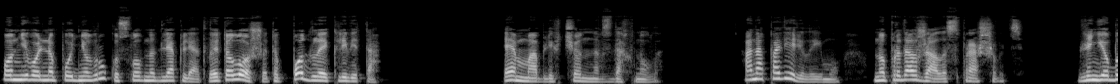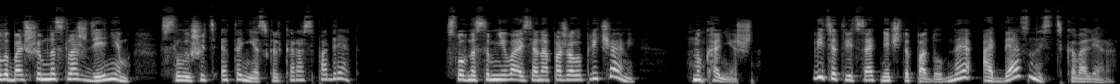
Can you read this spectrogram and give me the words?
Он невольно поднял руку, словно для клятвы. Это ложь, это подлая клевета. Эмма облегченно вздохнула. Она поверила ему, но продолжала спрашивать. Для нее было большим наслаждением слышать это несколько раз подряд. Словно сомневаясь, она пожала плечами. Ну, конечно, ведь отрицать нечто подобное — обязанность кавалера.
